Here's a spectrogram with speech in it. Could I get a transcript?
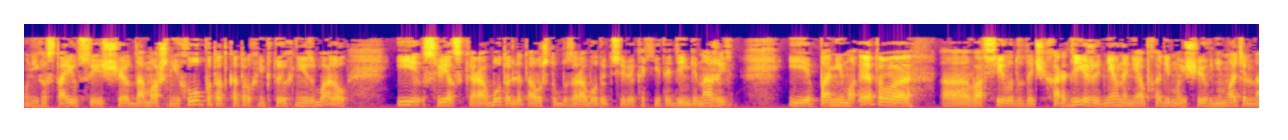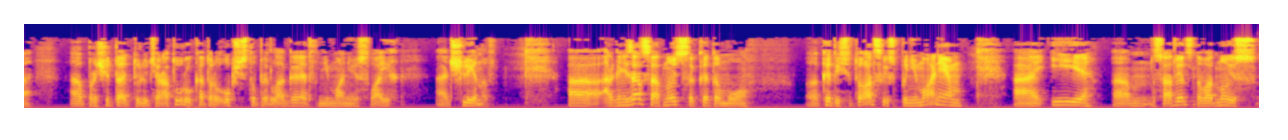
у них остаются еще домашние хлопоты, от которых никто их не избавил, и светская работа для того, чтобы заработать себе какие-то деньги на жизнь. И помимо этого, а, во всей вот этой чехарде ежедневно необходимо еще и внимательно прочитать ту литературу, которую общество предлагает вниманию своих членов. А, организация относится к этому а, к этой ситуации с пониманием, и, соответственно, в одной из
